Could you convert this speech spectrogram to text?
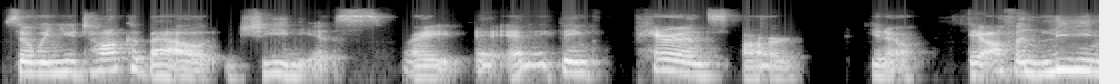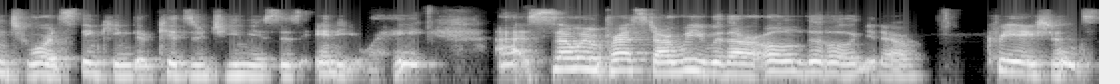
So when you talk about genius, right, and I think parents are, you know, they often lean towards thinking their kids are geniuses anyway. Uh, so impressed are we with our own little, you know, creations.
